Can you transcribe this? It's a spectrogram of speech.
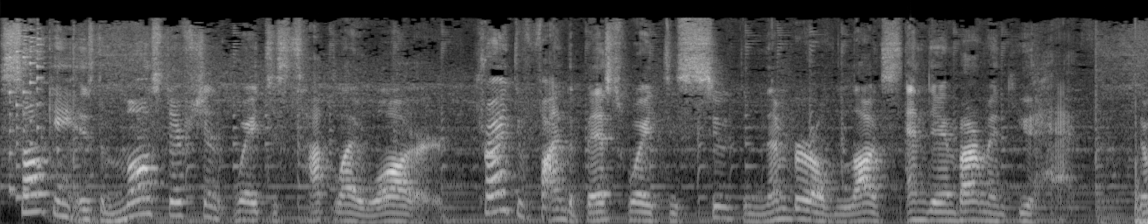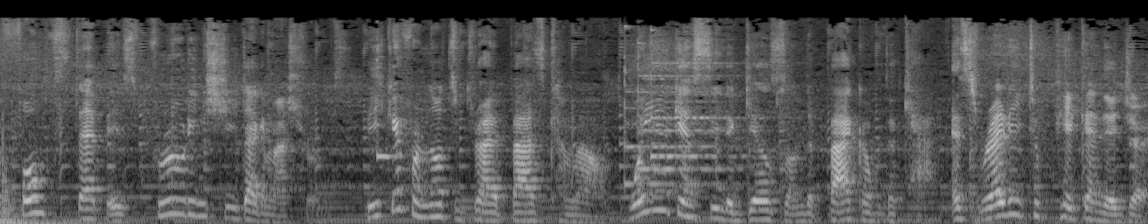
Soaking is the most efficient way to supply water. Try to find the best way to suit the number of logs and the environment you have. The fourth step is fruiting shiitake mushrooms. Be careful not to dry buds come out. When you can see the gills on the back of the cap, it's ready to pick and enjoy.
